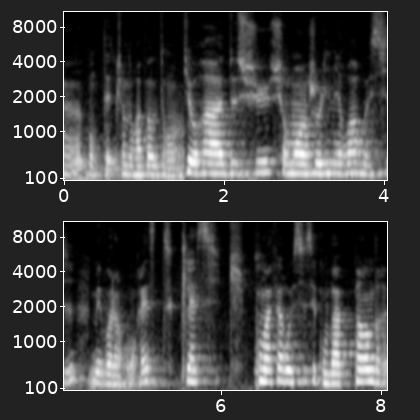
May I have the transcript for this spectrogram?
Euh, bon peut-être qu'il n'y en aura pas autant. Hein. Il y aura dessus sûrement un joli miroir aussi. Mais voilà, on reste classique. Ce qu'on va faire aussi c'est qu'on va peindre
